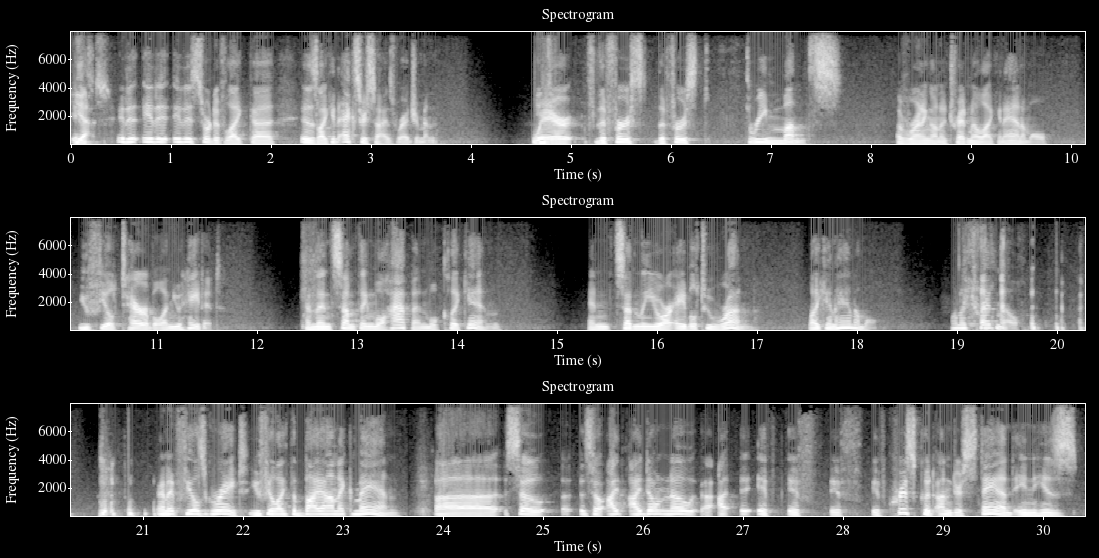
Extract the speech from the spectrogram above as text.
Yes, It, it, it is sort of like uh, it is like an exercise regimen, where for the first the first three months of running on a treadmill like an animal, you feel terrible and you hate it, and then something will happen, will click in, and suddenly you are able to run like an animal on a treadmill, and it feels great. You feel like the bionic man. Uh, so, so I, I don't know I, if if if if Chris could understand in his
